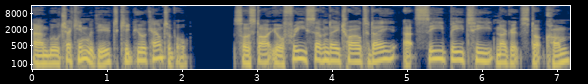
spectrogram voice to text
and will check in with you to keep you accountable. So start your free seven-day trial today at cbtnuggets.com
